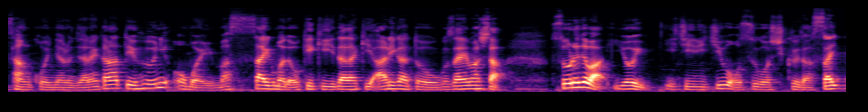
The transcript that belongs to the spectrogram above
参考になるんじゃないかなというふうに思います。最後までお聴きいただきありがとうございました。それでは良い一日をお過ごしください。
